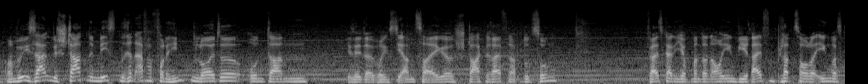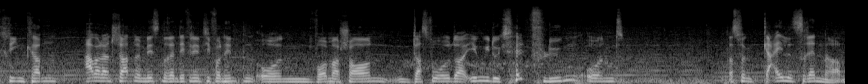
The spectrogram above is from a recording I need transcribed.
Und dann würde ich sagen, wir starten im nächsten Rennen einfach von hinten, Leute. Und dann, ihr seht da übrigens die Anzeige, starke Reifenabnutzung. Ich weiß gar nicht, ob man dann auch irgendwie Reifenplatzer oder irgendwas kriegen kann. Aber dann starten wir im nächsten Rennen definitiv von hinten und wollen mal schauen, dass wir da irgendwie durchs Feld flügen und dass wir ein geiles Rennen haben.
